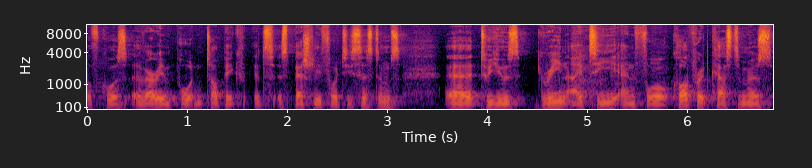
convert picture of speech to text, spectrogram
of course, a very important topic, it's especially for T-Systems, uh, to use green IT. And for corporate customers,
